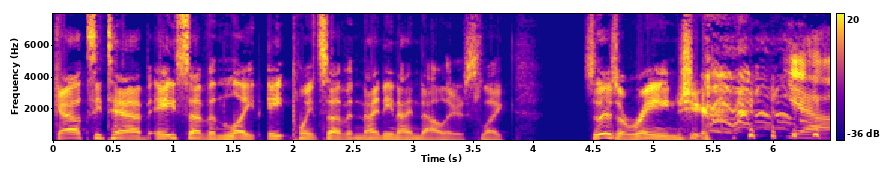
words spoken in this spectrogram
Galaxy Tab A7 Lite 8.7, $99. Like, So there's a range here. yeah,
